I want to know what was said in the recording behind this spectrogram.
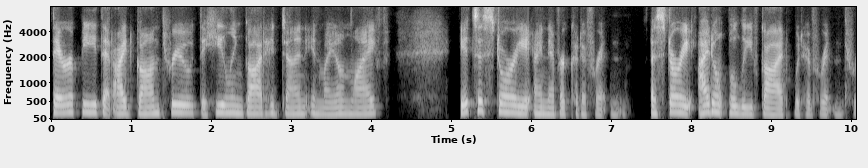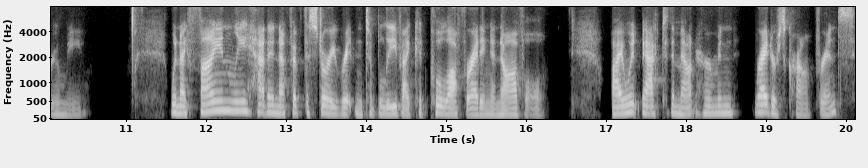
therapy that I'd gone through, the healing God had done in my own life, it's a story I never could have written, a story I don't believe God would have written through me. When I finally had enough of the story written to believe I could pull off writing a novel, I went back to the Mount Hermon Writers Conference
